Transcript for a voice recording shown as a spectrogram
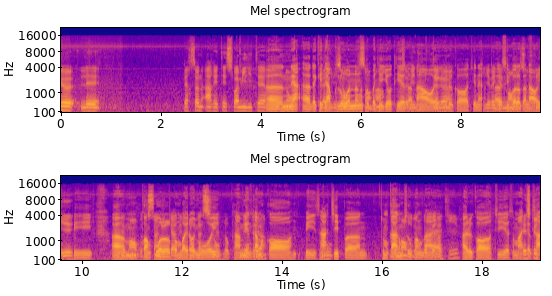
que les personnes arrêtées soient militaires ou non អ្នកដែលគេចាប់ខ្លួនហ្នឹងទោះបីជាយោធាក៏ដោយឬក៏ជាអ្នកស៊ីវិលក៏ដោយពីកងពល801លោកថាមានកម្មករពីសហជីពចំការកំស៊ូផងដែរហើយឬក៏ជាសមាជិកសហ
